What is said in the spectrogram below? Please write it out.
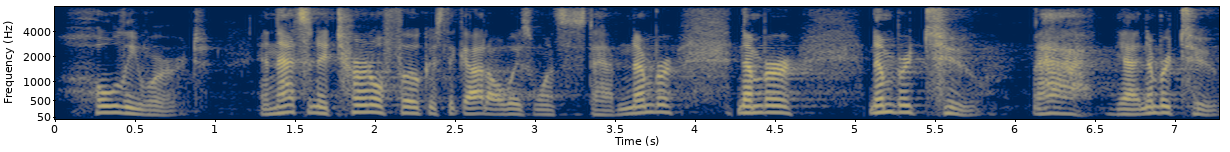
holy word? And that's an eternal focus that God always wants us to have. Number, number, number two. Ah, yeah, number two.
